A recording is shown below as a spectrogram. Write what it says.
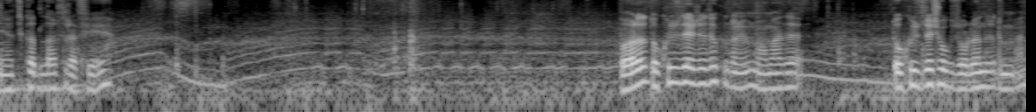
Yine tıkadılar trafiği. Bu arada 900 derecede kullanıyorum. Normalde 900'de çok zorlanırdım ben.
